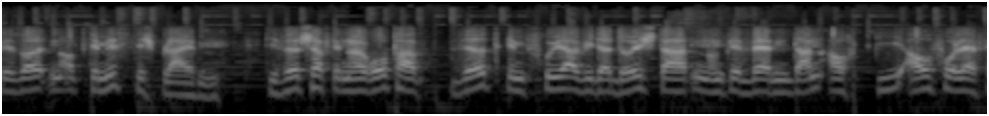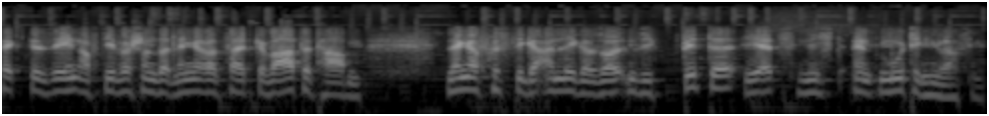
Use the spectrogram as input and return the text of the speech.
wir sollten optimistisch bleiben. Die Wirtschaft in Europa wird im Frühjahr wieder durchstarten und wir werden dann auch die Aufholeffekte sehen, auf die wir schon seit längerer Zeit gewartet haben. Längerfristige Anleger sollten sich bitte jetzt nicht entmutigen lassen.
